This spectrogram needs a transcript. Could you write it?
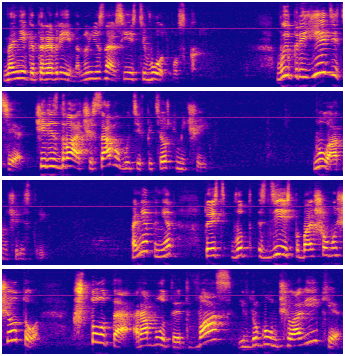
на некоторое время, ну не знаю, съездите в отпуск, вы приедете, через два часа вы будете в пятерке мечей. Ну ладно, через три. Понятно, нет? То есть вот здесь, по большому счету, что-то работает в вас и в другом человеке,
